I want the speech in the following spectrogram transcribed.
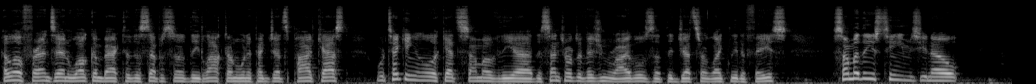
Hello, friends, and welcome back to this episode of the Locked On Winnipeg Jets podcast. We're taking a look at some of the uh, the Central Division rivals that the Jets are likely to face. Some of these teams, you know,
